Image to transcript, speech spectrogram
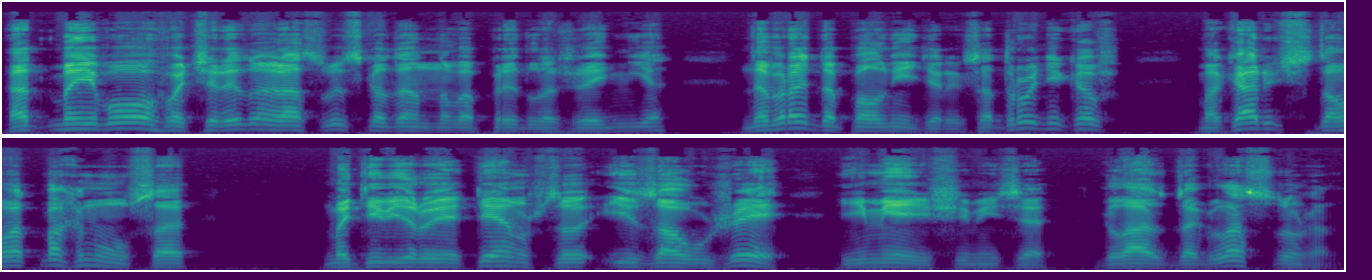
От моего в очередной раз высказанного предложения набрать дополнительных сотрудников Макарич снова отмахнулся, мотивируя тем, что и за уже имеющимися глаз да глаз нужен.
